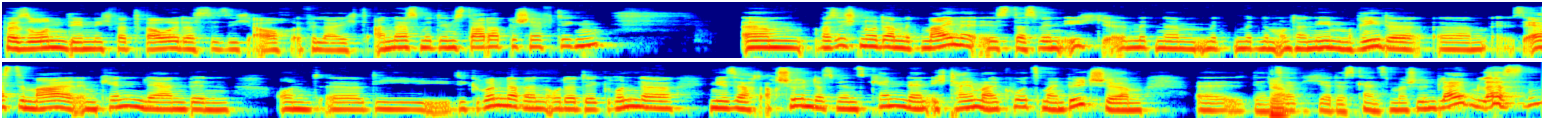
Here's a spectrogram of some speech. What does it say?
Personen, denen ich vertraue, dass sie sich auch vielleicht anders mit dem Startup beschäftigen. Ähm, was ich nur damit meine, ist, dass wenn ich äh, mit einem mit, mit einem Unternehmen rede, ähm, das erste Mal im Kennenlernen bin und äh, die die Gründerin oder der Gründer mir sagt, ach schön, dass wir uns kennenlernen, ich teile mal kurz meinen Bildschirm, äh, dann Ja. sage ich ja, das kannst du mal schön bleiben lassen.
